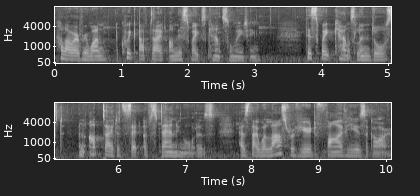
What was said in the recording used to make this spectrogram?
Hello everyone, a quick update on this week's Council meeting. This week Council endorsed an updated set of standing orders as they were last reviewed five years ago.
